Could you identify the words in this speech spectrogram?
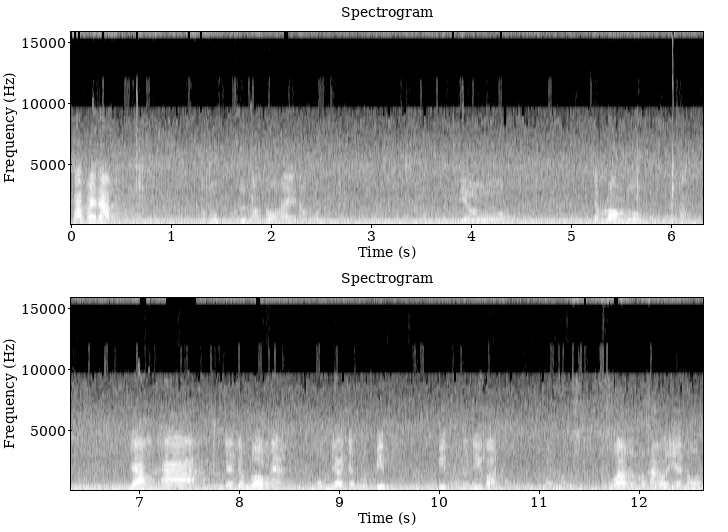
ถ้าไฟดับระบบขึ้นออโต้ให้ทั้งหมด เดี๋ยวจำลองดูนะครับ อย่างถ้าจะจำลองเนี่ย ผมอยากจะปิดปิดอันนี้ก่อนเพราะว่ามันค่อนข้างละเอียดอ่อน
